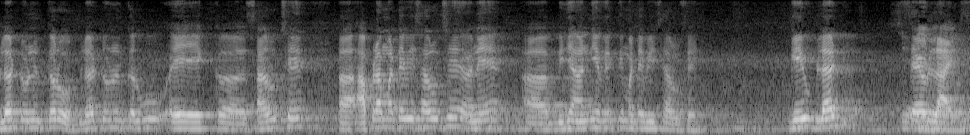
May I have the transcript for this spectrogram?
બ્લડ ડોનેટ કરો. બ્લડ ડોનેટ કરવું એ એક સારું છે. આપણા માટે બી સારું છે અને બીજા અન્ય વ્યક્તિ માટે બી સારું છે. ગીવ બ્લડ સેવ લાઈફ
